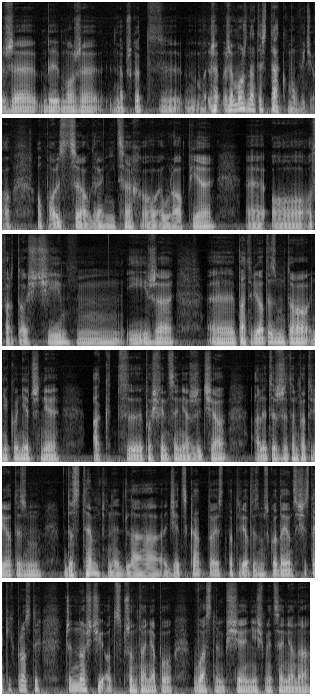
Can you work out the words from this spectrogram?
żeby może na przykład, e, że, że można też tak mówić o, o Polsce, o granicach, o Europie, o otwartości mm, i że patriotyzm to niekoniecznie akt poświęcenia życia, ale też, że ten patriotyzm dostępny dla dziecka, to jest patriotyzm składający się z takich prostych czynności, od sprzątania po własnym psie, nieśmiecenia na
